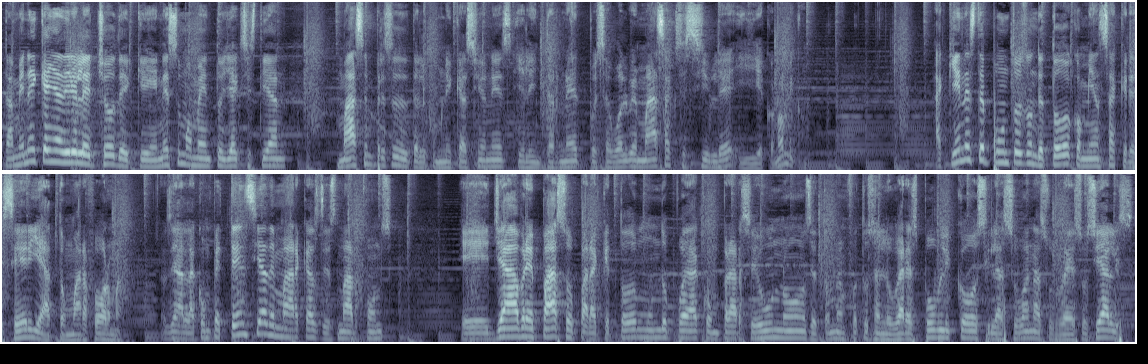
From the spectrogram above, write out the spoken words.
También hay que añadir el hecho de que en ese momento ya existían más empresas de telecomunicaciones y el Internet pues se vuelve más accesible y económico. Aquí en este punto es donde todo comienza a crecer y a tomar forma. O sea, la competencia de marcas de smartphones eh, ya abre paso para que todo el mundo pueda comprarse uno, se tomen fotos en lugares públicos y las suban a sus redes sociales.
